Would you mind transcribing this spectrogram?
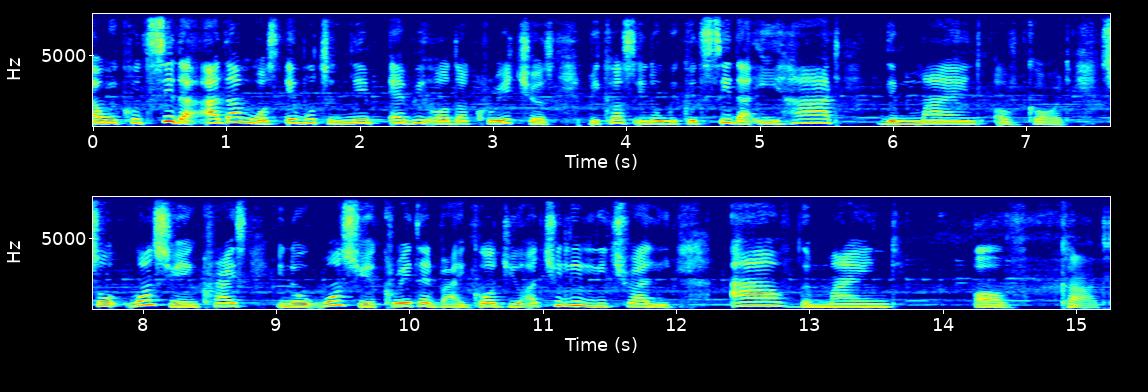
And we could see that Adam was able to name every other creatures because, you know, we could see that he had the mind of God. So once you're in Christ, you know, once you're created by God, you actually literally have the mind of God.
